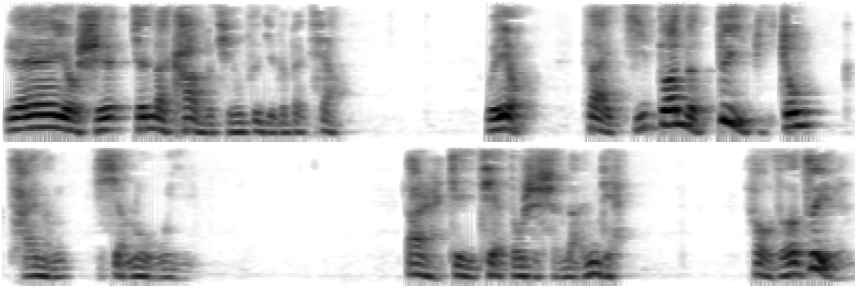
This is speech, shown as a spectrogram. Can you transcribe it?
人有时真的看不清自己的本相，唯有在极端的对比中，才能显露无遗。当然，这一切都是神的恩典，否则罪人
